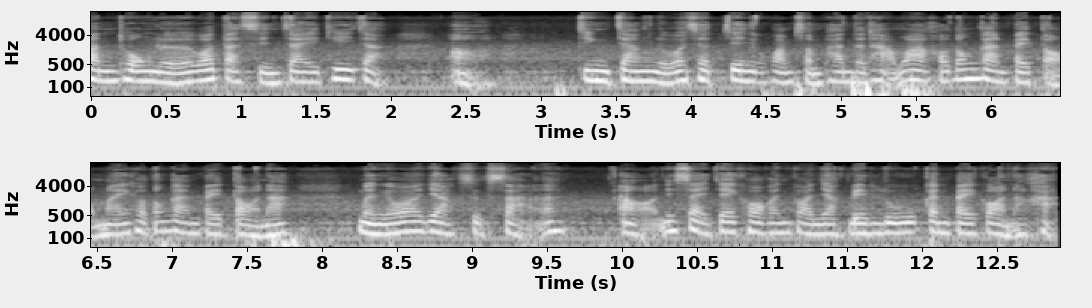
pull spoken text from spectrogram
ฟันธงหรือว่าตัดสินใจที่จะจริงจังหรือว่าชัดเจนกับความสัมพันธ์แต่ถามว่าเขาต้องการไปต่อไหมเขาต้องการไปต่อนะ เหมือนกับว่าอยากศึกษา นิสัยใจคอกันก่อนอยากเรียนรู้กันไปก่อนนะคะ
